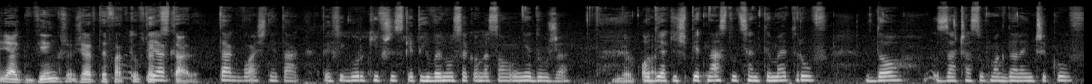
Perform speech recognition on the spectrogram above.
jak większość artefaktów tak Jak- starych. Tak, właśnie tak. Te figurki, wszystkie tych Wenusek, one są nieduże. Od Dokładnie. jakichś 15 centymetrów do, za czasów Magdaleńczyków,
